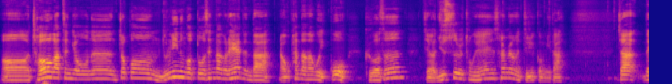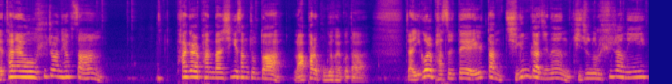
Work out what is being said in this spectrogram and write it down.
어, 저 같은 경우는 조금 눌리는 것도 생각을 해야 된다라고 판단하고 있고 그것은 제가 뉴스를 통해 설명을 드릴 겁니다. 자, 네타냐후 휴전 협상 타결 판단 시기상 좋다. 라파를 공격할 거다. 자, 이걸 봤을 때 일단 지금까지는 기준으로 휴전이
